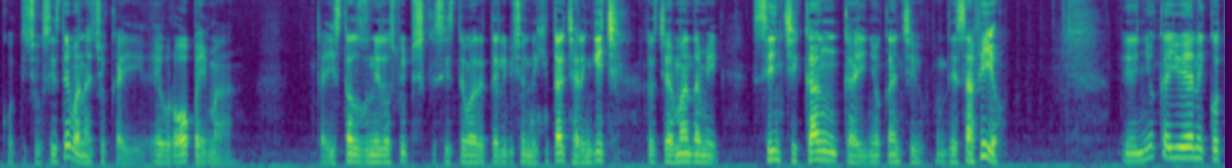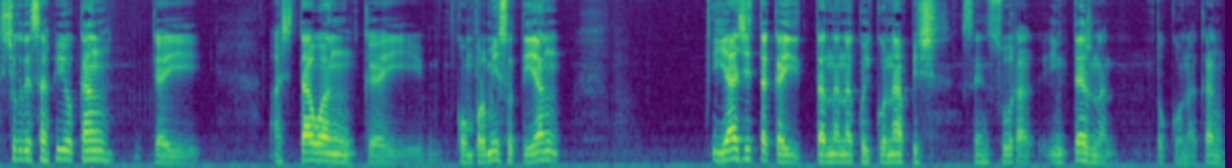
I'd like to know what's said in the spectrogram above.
kutishuk sistema nachu kay Europa ima kay Estados Unidos pipish sistema de televisión digital charinkichik. Entonces chaymantami sinchi kan kay ñukanchik desafío. Eh, ñuka yuyani kutishuk desafío kan kay ashtawan kay compromiso tiyan. Yallita kay tananakuykunapish censura interna tukuna kan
